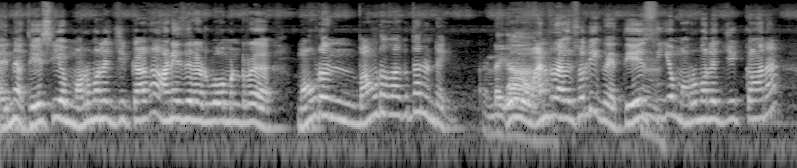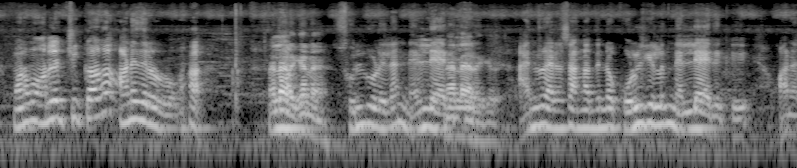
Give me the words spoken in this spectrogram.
என்ன தேசிய மறுமலர்ச்சிக்காக அணிதிரள்வோம் என்ற மௌடன் மௌடவாக்கு தான் இன்றைக்கு. சொல்லியிருக்கிறார் தேசிய மறுமலர்ச்சிக்கான மறுமலர்ச்சிக்காக அணிதிரள்வோம் நல்லா இருக்கு என்ன சொல்லுவெல்லாம் நல்லா இருக்கு அன்று அரசாங்கத்தின் கொள்கைகளும் நல்லா இருக்கு ஆனா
